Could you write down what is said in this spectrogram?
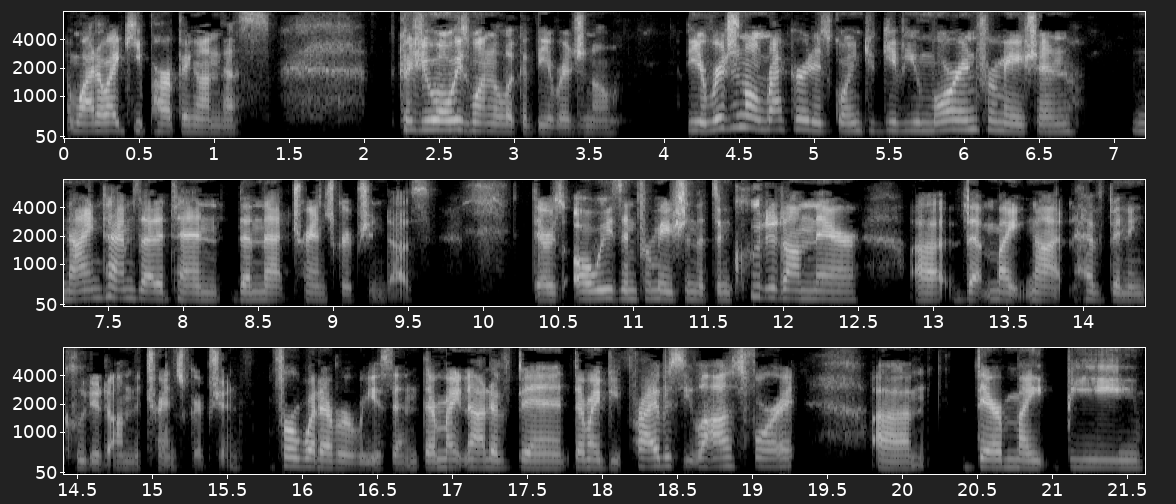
And why do I keep harping on this? Because you always want to look at the original. The original record is going to give you more information nine times out of 10 than that transcription does. There's always information that's included on there uh, that might not have been included on the transcription for whatever reason. There might not have been, there might be privacy laws for it. Um, there might be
